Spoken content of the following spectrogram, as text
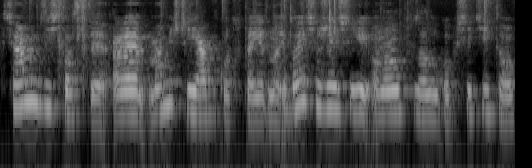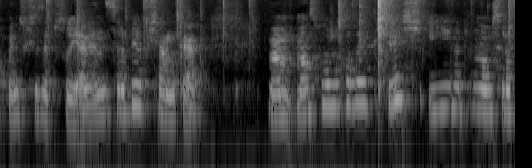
Chciałam zjeść tosty, ale mam jeszcze jabłko tutaj jedno i boję się, że jeśli ono tu za długo posiedzi, to w końcu się zepsuje, więc robię owsiankę. Mam masło orzechowe gdzieś i na pewno mam syrop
